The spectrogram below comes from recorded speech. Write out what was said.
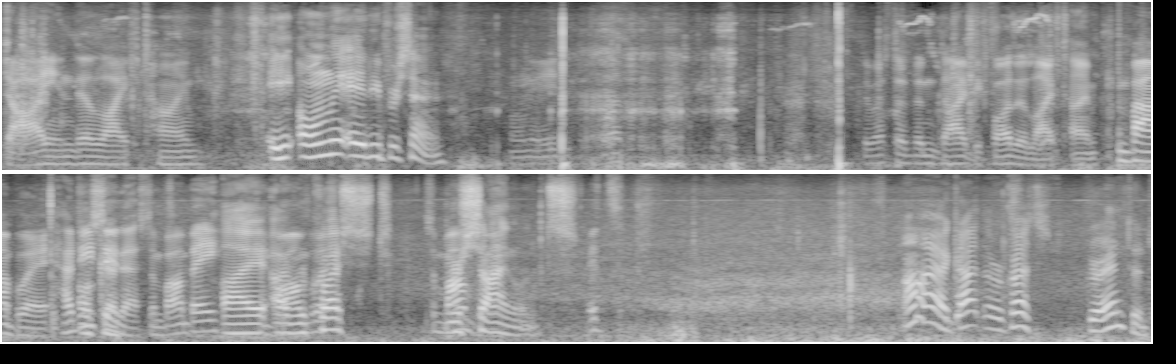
die in their lifetime? E- only 80%. Only 80%. The rest of them die before their lifetime. Zimbabwe. How do you say that? Zimbabwe? I, I Zimbabwe? request your silence. It's Oh, I got the request granted.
